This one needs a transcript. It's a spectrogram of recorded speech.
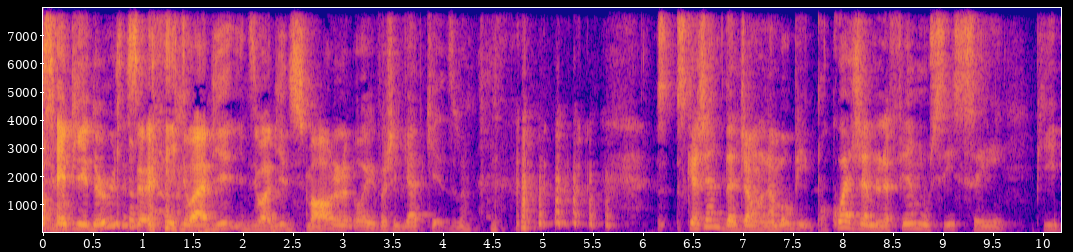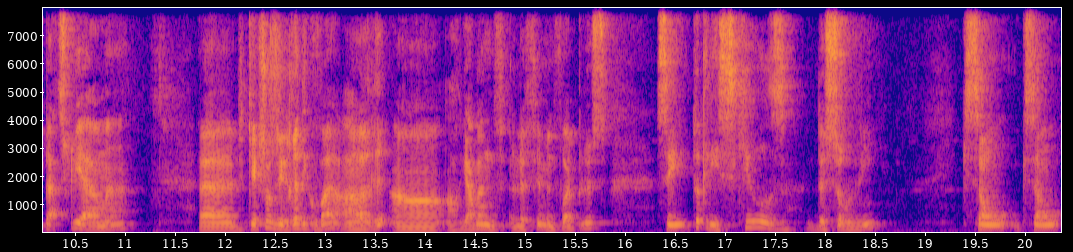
son il 5 pieds 2, C'est ça. il doit habiller, il doit habiller du small. Là. Ouais, il va chez Gap Kids, là. Ce que j'aime de John Rambo, puis pourquoi j'aime le film aussi, c'est, puis particulièrement, euh, puis quelque chose que j'ai redécouvert en, re- en, en regardant une- le film une fois de plus, c'est toutes les skills de survie qui sont, qui sont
